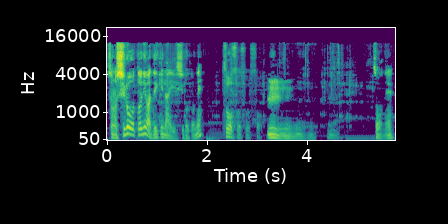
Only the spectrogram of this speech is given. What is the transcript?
その素人にはできない仕事ね。そうそうそうそう。うんうんうんうん。うん。そうね。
